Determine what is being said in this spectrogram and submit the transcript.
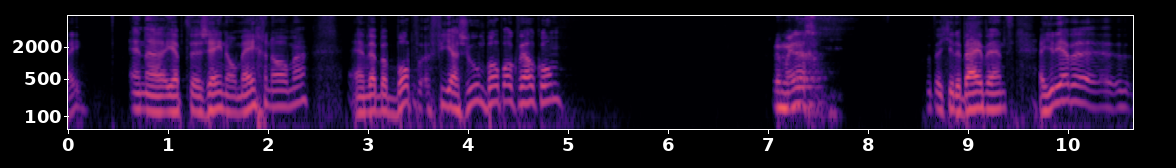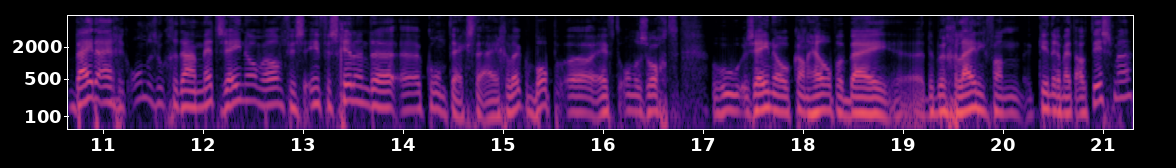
Hi. En uh, je hebt Zeno meegenomen. En we hebben Bob via Zoom. Bob, ook welkom. Goedemiddag. Goed dat je erbij bent. En jullie hebben beide eigenlijk onderzoek gedaan met Zeno, maar wel in verschillende uh, contexten eigenlijk. Bob uh, heeft onderzocht hoe Zeno kan helpen bij uh, de begeleiding van kinderen met autisme.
